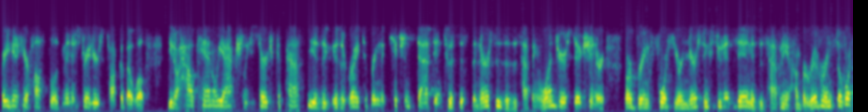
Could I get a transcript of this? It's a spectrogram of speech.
or you're going to hear hospital administrators talk about, well, you know, how can we actually surge capacity? Is it, is it right to bring the kitchen staff in to assist the nurses? Is this happening in one jurisdiction, or or bring fourth year nursing students in? Is this happening at Humber River and so forth?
